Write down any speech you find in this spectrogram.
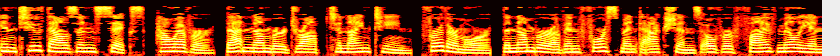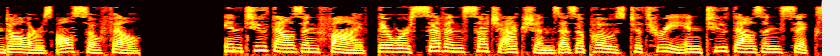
In 2006, however, that number dropped to 19. Furthermore, the number of enforcement actions over $5 million also fell. In 2005, there were seven such actions as opposed to three in 2006.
